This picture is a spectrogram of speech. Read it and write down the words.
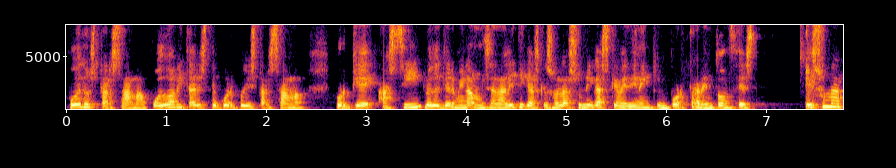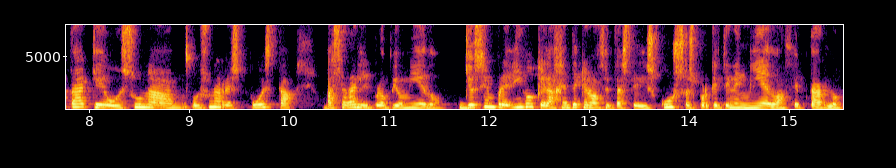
puedo estar sana, puedo habitar este cuerpo y estar sana, porque así lo determinan mis analíticas, que son las únicas que me tienen que importar. Entonces, es un ataque o es, una, o es una respuesta basada en el propio miedo. Yo siempre digo que la gente que no acepta este discurso es porque tiene miedo a aceptarlo,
